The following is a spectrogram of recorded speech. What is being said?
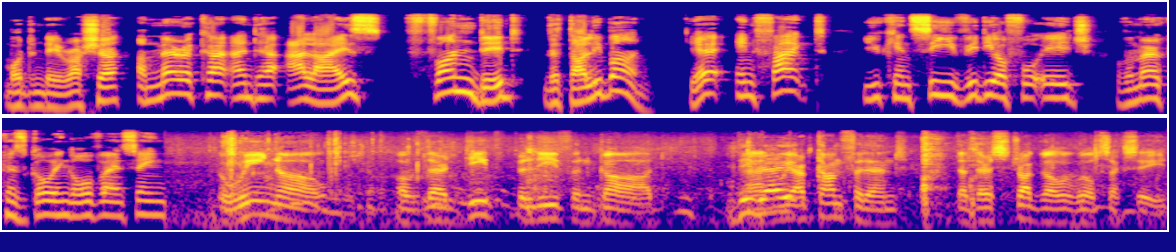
modern day Russia, America and her allies funded the Taliban. Yeah, in fact, you can see video footage of Americans going over and saying, We know of their deep belief in God, and we are confident that their struggle will succeed.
